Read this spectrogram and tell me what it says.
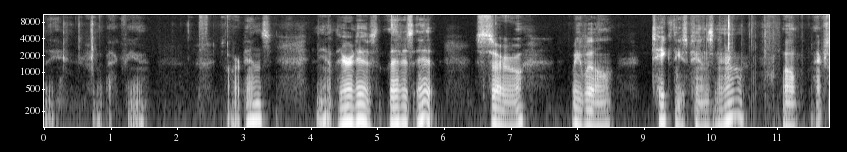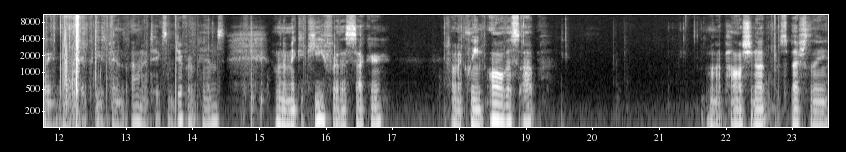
See from the back view. All our pins. Yeah, there it is. That is it. So we will take these pins now. Well, actually, not take these pins. I'm going to take some different pins. I'm going to make a key for this sucker. I want to clean all this up when I polish it up, especially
